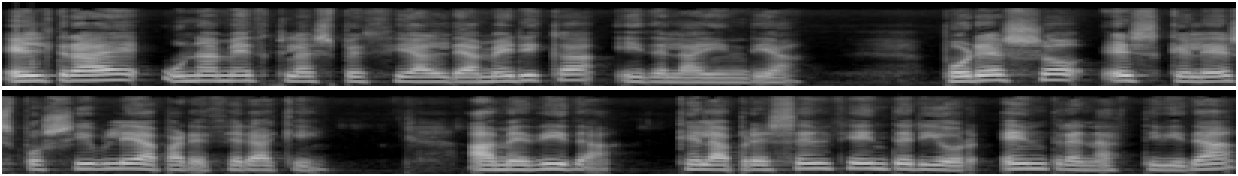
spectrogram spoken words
Él trae una mezcla especial de América y de la India. Por eso es que le es posible aparecer aquí. A medida que la presencia interior entra en actividad,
